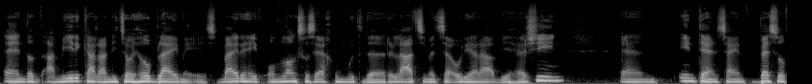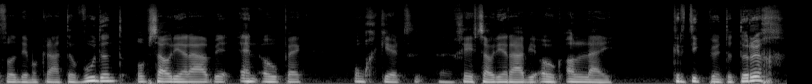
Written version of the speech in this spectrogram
En dat Amerika daar niet zo heel blij mee is. Biden heeft onlangs gezegd: we moeten de relatie met Saudi-Arabië herzien. En intern zijn best wel veel democraten woedend op Saudi-Arabië en OPEC. Omgekeerd uh, geeft Saudi-Arabië ook allerlei kritiekpunten terug.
